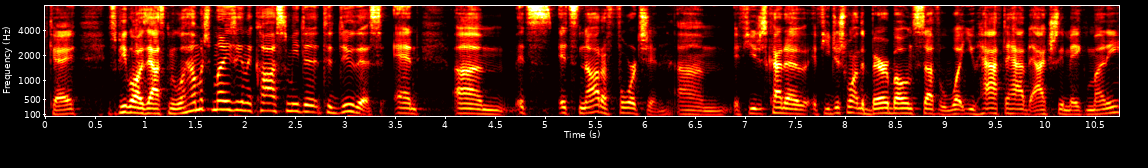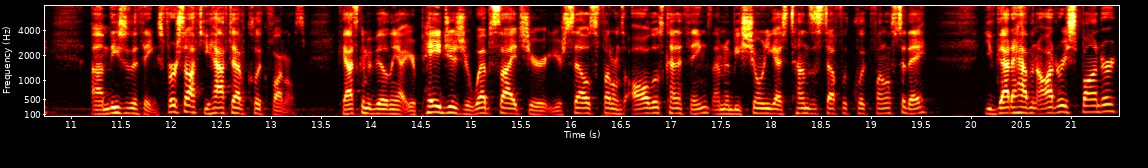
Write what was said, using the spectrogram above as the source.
Okay, and so people always ask me, well, how much money is it going to cost me to, to do this? And um, it's it's not a fortune. Um, if you just kind of if you just want the bare bones stuff of what you have to have to actually make money, um, these are the things. First off, you have to have ClickFunnels. Okay, that's going to be building out your pages, your websites, your your sales funnels, all those kind of things. I'm going to be showing you guys tons of stuff with ClickFunnels today. You've got to have an autoresponder.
